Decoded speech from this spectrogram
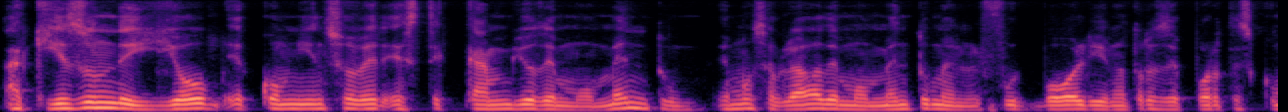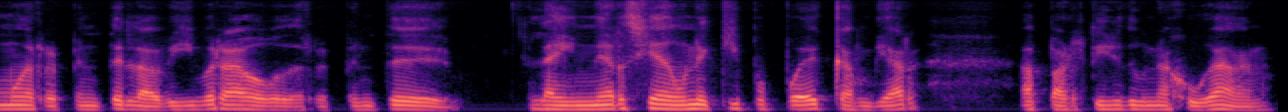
Aquí es donde yo eh, comienzo a ver este cambio de momentum. Hemos hablado de momentum en el fútbol y en otros deportes, como de repente la vibra o de repente la inercia de un equipo puede cambiar a partir de una jugada.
